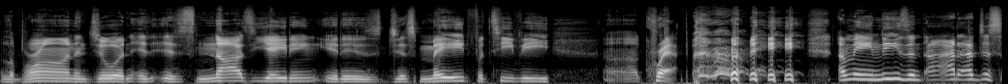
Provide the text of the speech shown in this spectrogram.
LeBron and Jordan. It is nauseating. It is just made for TV uh, crap. I, mean, these are. I, I just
